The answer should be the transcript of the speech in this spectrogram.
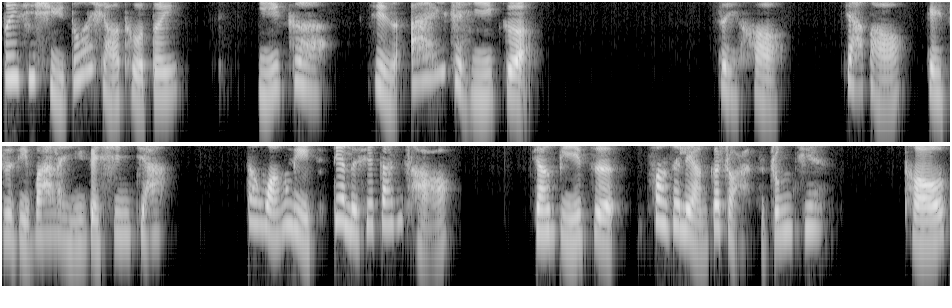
堆起许多小土堆，一个紧挨着一个。最后，家宝给自己挖了一个新家，他往里垫了些干草，将鼻子放在两个爪子中间，头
